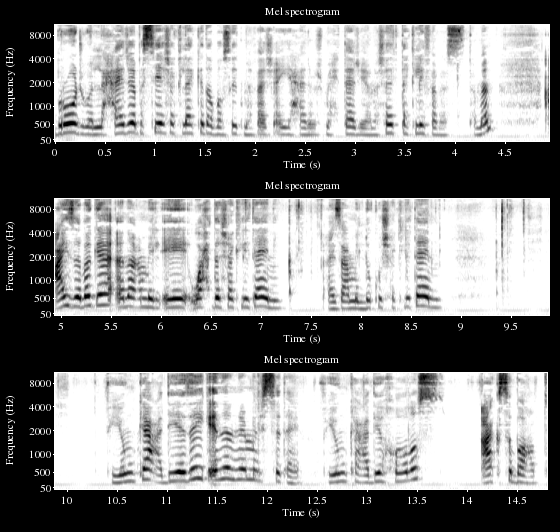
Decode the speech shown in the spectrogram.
بروج ولا حاجة بس هي شكلها كده بسيط ما فيهاش أي حاجة مش محتاجة يعني عشان التكلفة بس تمام؟ عايزة بقى أنا أعمل إيه؟ واحدة شكل تاني. عايزة أعمل لكم شكل تاني. فيونكه عاديه زي كأننا بنعمل الستان. فيونكه عاديه خالص عكس بعض.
